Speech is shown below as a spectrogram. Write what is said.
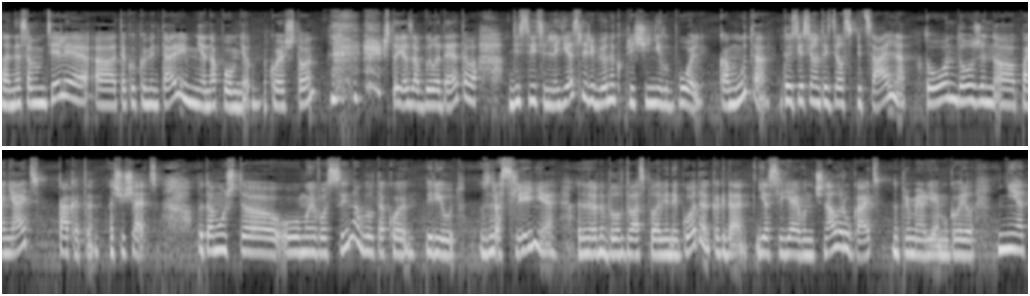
А на самом деле а, такой комментарий мне напомнил кое-что, что я забыла до этого. Действительно, если ребенок причинил боль кому-то, то есть если он это сделал специально, то он должен э, понять, как это ощущается. Потому что у моего сына был такой период взросления. Это, наверное, было в два с половиной года, когда, если я его начинала ругать, например, я ему говорила, нет,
